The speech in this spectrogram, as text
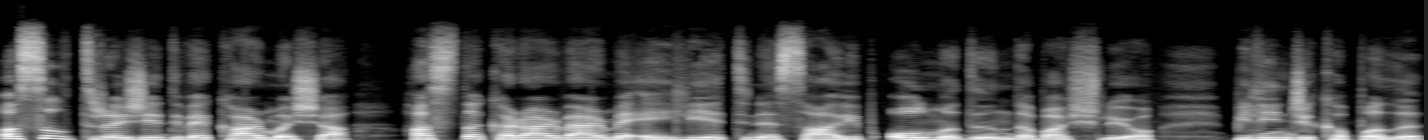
Asıl trajedi ve karmaşa hasta karar verme ehliyetine sahip olmadığında başlıyor. Bilinci kapalı,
